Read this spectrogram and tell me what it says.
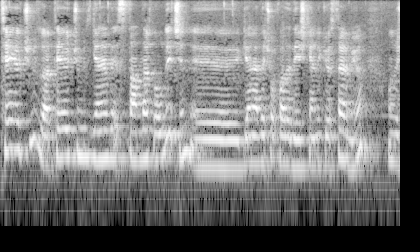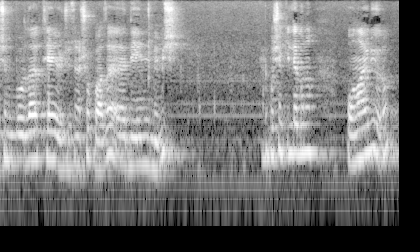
T ölçümüz var. T ölçümüz genelde standart olduğu için e, genelde çok fazla değişkenlik göstermiyor. Onun için burada T ölçüsüne çok fazla e, değinilmemiş. Bu şekilde bunu onaylıyorum.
